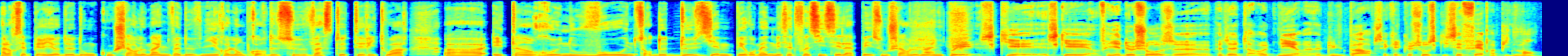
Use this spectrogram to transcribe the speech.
Alors cette période donc où Charlemagne va devenir l'empereur de ce vaste territoire euh, est un renouveau, une sorte de deuxième péromène, mais cette fois-ci c'est la paix sous Charlemagne. Oui, ce qui est, ce qui est, enfin il y a deux choses euh, peut-être à retenir. D'une part, c'est quelque chose qui s'est fait rapidement,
